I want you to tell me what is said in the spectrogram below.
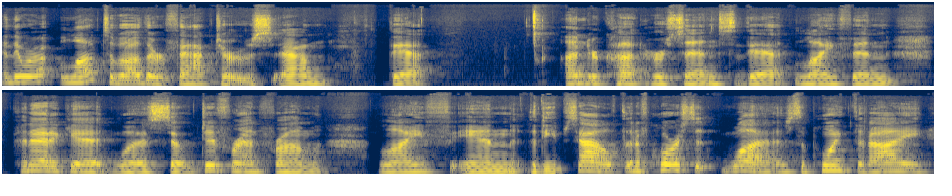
And there were lots of other factors um, that undercut her sense that life in Connecticut was so different from life in the Deep South. And of course, it was. The point that I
